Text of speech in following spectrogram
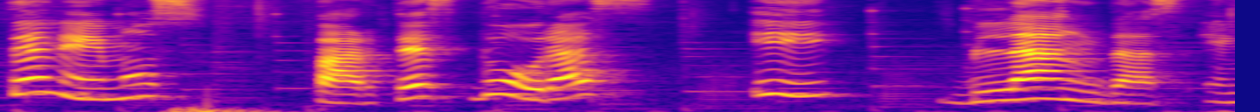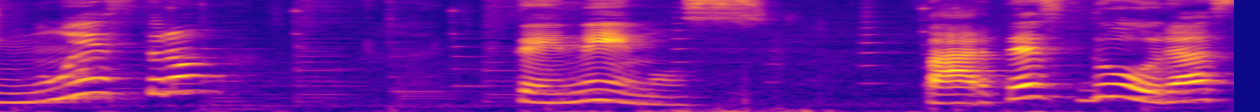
Tenemos partes duras y blandas en nuestro. Tenemos partes duras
